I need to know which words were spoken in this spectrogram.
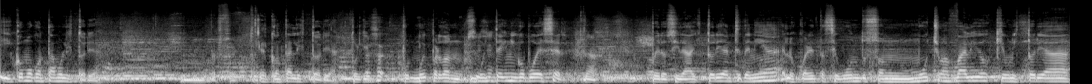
y cómo contamos la historia. Mm, perfecto. El contar la historia. Porque, muy, perdón, Sí, muy sí. técnico puede ser. Pero si la historia es entretenida, los 40 segundos son mucho más válidos que una historia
